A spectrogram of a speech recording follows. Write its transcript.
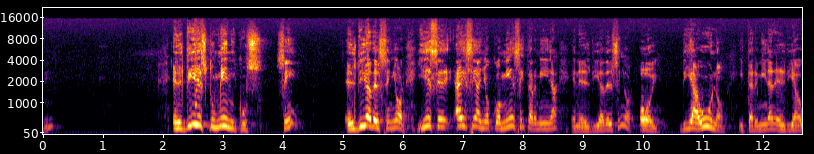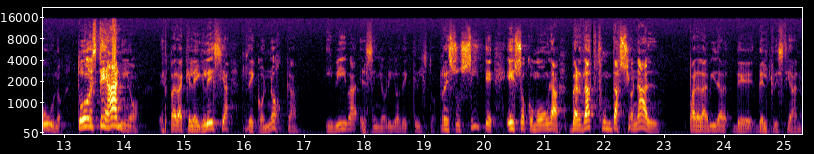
¿Mm? El dies Dominicus, ¿sí? El día del Señor. Y ese, ese año comienza y termina en el día del Señor. Hoy, día uno, y termina en el día uno. Todo este año es para que la iglesia reconozca y viva el señorío de Cristo. Resucite eso como una verdad fundacional para la vida del cristiano.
